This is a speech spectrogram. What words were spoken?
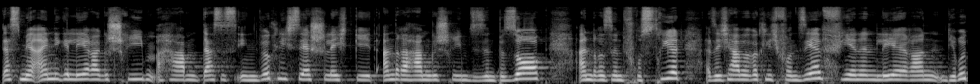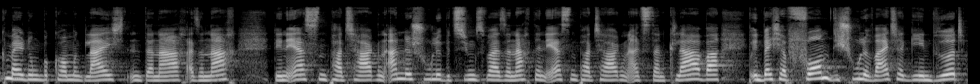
dass mir einige Lehrer geschrieben haben, dass es ihnen wirklich sehr schlecht geht. Andere haben geschrieben, sie sind besorgt, andere sind frustriert. Also ich habe wirklich von sehr vielen Lehrern die Rückmeldung bekommen, gleich danach, also nach den ersten paar Tagen an der Schule, beziehungsweise nach den ersten paar Tagen, als dann klar war, in welcher Form die Schule weitergehen wird,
